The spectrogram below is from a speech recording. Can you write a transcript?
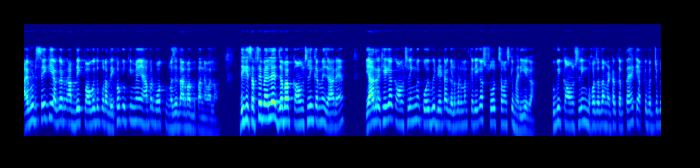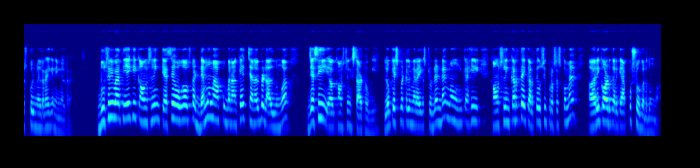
आई वुड से कि अगर आप देख पाओगे तो पूरा देखो, क्योंकि मैं यहाँ पर बहुत मज़ेदार बात बताने वाला हूँ। देखिए, सबसे पहले जब आप काउंसलिंग करने जा रहे हैं, याद रखिएगा काउंसलिंग में कोई भी डेटा गड़बड़ मत करिएगा, सोच समझ के भरिएगा। क्योंकि काउंसलिंग बहुत ज़्यादा मैटर करता है कि आपके बच्चों को स्कूल मिल रहा है कि नहीं मिल रहा है। दूसरी बात यह कि काउंसलिंग कैसे होगा, उसका डेमो मैं आपको बना के चैनल पर डाल दूँगा। जैसी काउंसलिंग स्टार्ट होगी। लोकेश पटेल मेरा एक स्टूडेंट है, मैं उनका ही काउंसलिंग करते करते उसी प्रोसेस को मैं रिकॉर्ड करके आपको शो कर दूँगा।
